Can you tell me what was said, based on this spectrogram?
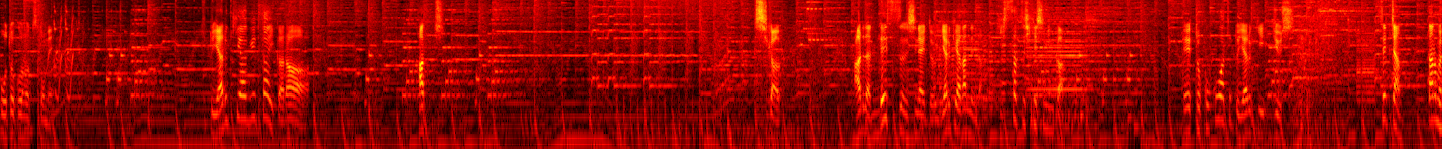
男の務め。ちょっとやる気上げたいからハッチ。違う。あれだレッスンしないとやる気上がんねえんだ。必殺火消し人か。えっ、ー、とここはちょっとやる気重視。せっちゃん頼む。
